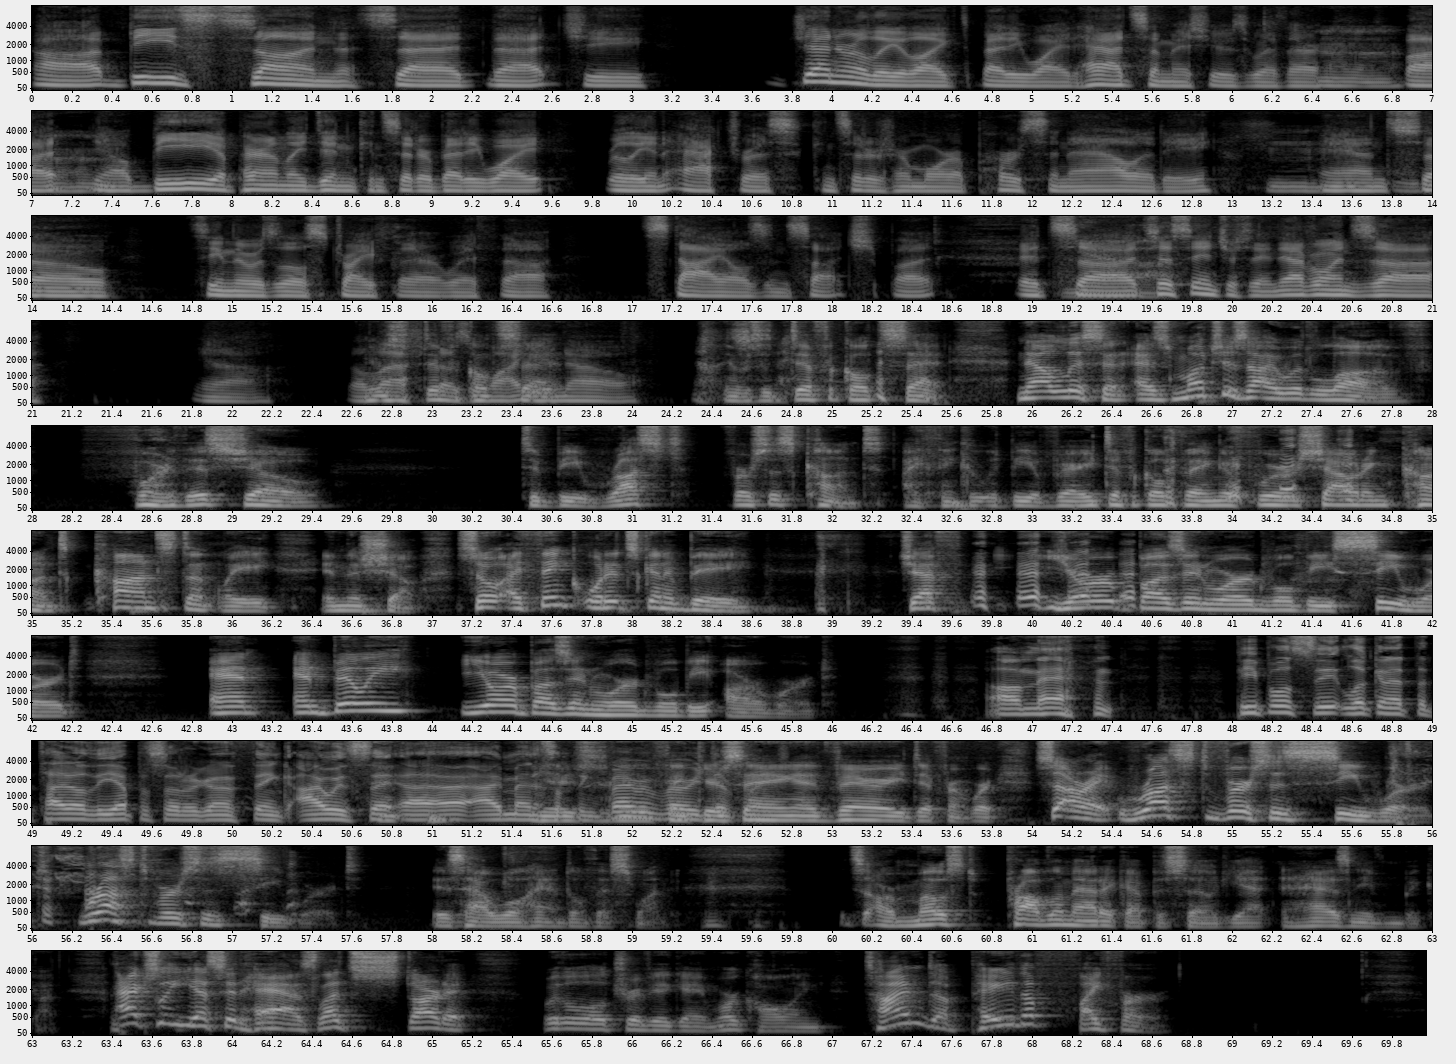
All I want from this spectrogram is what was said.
uh, Bea's son said that she generally liked Betty White, had some issues with her, Uh-huh, but uh-huh. you know, Bea apparently didn't consider Betty White really an actress, considered her more a personality, Mhm, and so it seemed there was a little strife there with uh, styles and such. But it's uh, it's just interesting. Everyone's uh, you know, the left doesn't want you know. It was a difficult set. Now, listen, as much as I would love for this show to be Rust versus cunt, I think it would be a very difficult thing if we were shouting cunt constantly in this show. So I think what it's going to be, Jeff, your buzz in word will be C word. And, and Billy, your buzz in word will be R word. Oh man, people see looking at the title of the episode are going to think I was say uh, I meant You're- something very very you're different. saying a very different word. So, all right, rust versus c word. rust versus c word is how we'll handle this one. It's our most problematic episode yet. It hasn't even begun. Actually, yes, it has. Let's start it with a little trivia game we're calling "Time to Pay the Pfeiffer."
